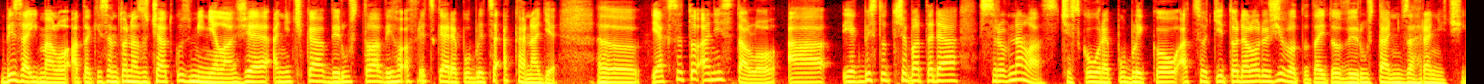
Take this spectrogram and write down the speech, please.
by zajímalo, a taky jsem to na začátku zmínila, že Anička vyrůstala v jeho Africké republice a Kanadě. Uh, jak se to ani stalo a jak bys to třeba teda srovnala s Českou republikou a co ti to dalo do života, tady to vyrůstání v zahraničí?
